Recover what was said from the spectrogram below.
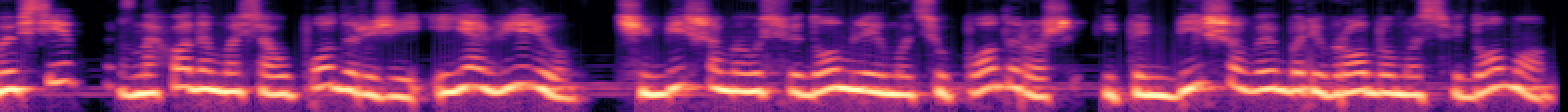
Ми всі знаходимося у подорожі, і я вірю, чим більше ми усвідомлюємо цю подорож і тим більше виборів робимо свідомо,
